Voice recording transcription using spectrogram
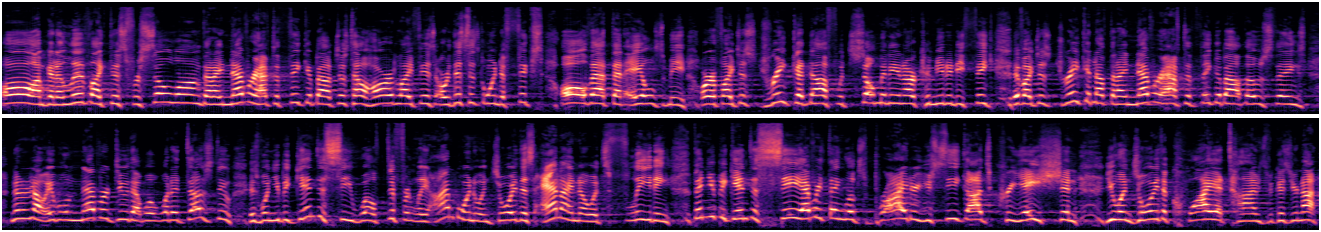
oh, I'm going to live like this for so long that I never have to think about just how hard life is, or this is going to fix all that that ails me, or if I just drink enough, which so many in our community think, if I just drink enough, that I never have to think about those things. No, no, no, it will never do that. Well, what it does do is when you begin to see wealth differently, I'm going to enjoy this, and I know it's fleeting, then you begin to see everything looks brighter. You see God's creation. You enjoy the quiet times because you're not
